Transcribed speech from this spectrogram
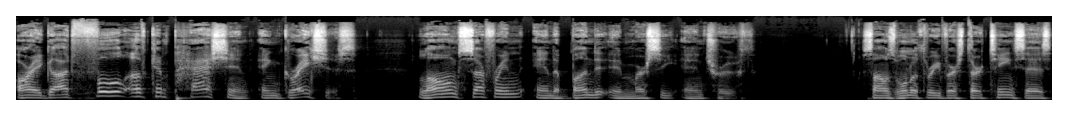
are a God full of compassion and gracious, long suffering and abundant in mercy and truth. Psalms 103, verse 13 says,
